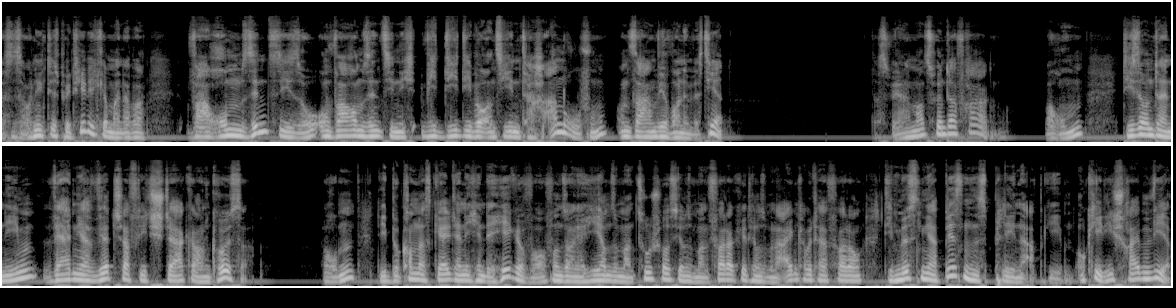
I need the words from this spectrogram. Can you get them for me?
das ist auch nicht despektierlich gemeint, aber warum sind sie so und warum sind sie nicht wie die, die bei uns jeden Tag anrufen und sagen, wir wollen investieren? Das wäre mal zu hinterfragen. Warum? Diese Unternehmen werden ja wirtschaftlich stärker und größer. Warum? Die bekommen das Geld ja nicht hinterhergeworfen und sagen, ja, hier haben sie mal einen Zuschuss, hier haben sie mal einen Förderkredit, hier haben sie mal eine Eigenkapitalförderung. Die müssen ja Businesspläne abgeben. Okay, die schreiben wir.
